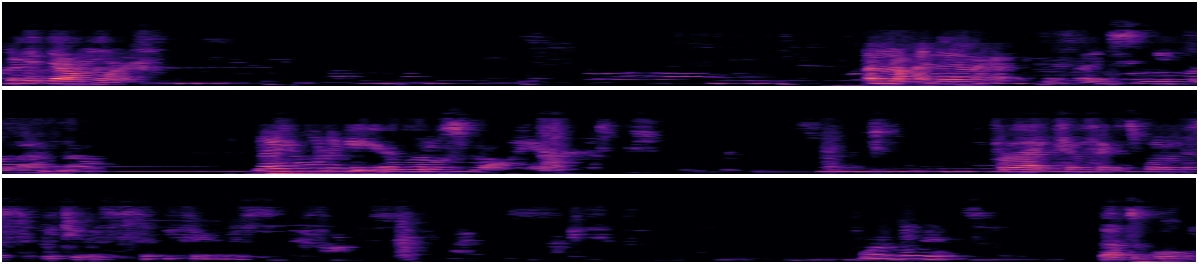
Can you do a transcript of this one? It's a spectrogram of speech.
Put it down more. I'm not doing my hair. I just need for that now. Now you want to get your little small hair. For like 10 seconds, 1 Mississippi, 2 Mississippi, 3 Mississippi, 4 Mississippi four minutes. That's a goal.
